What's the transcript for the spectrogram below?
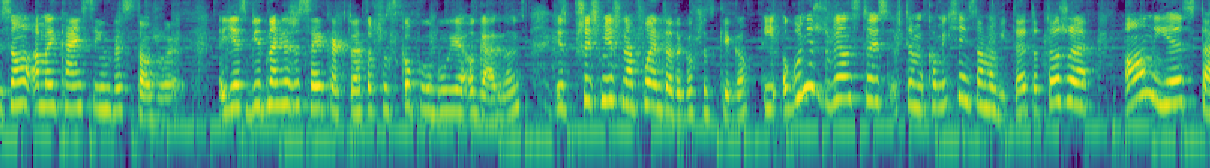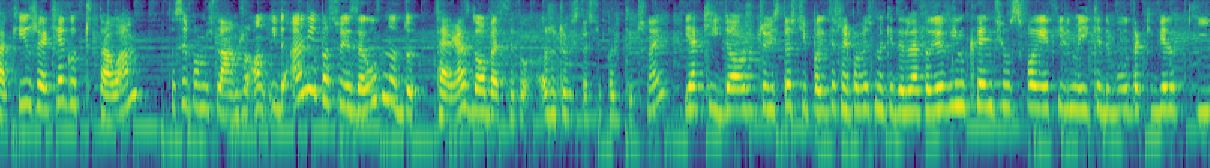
Są amerykańscy inwestorzy. Jest biedna reżyserka, która to wszystko próbuje ogarnąć. Jest prześmieszna puenta tego wszystkiego. I ogólnie rzecz biorąc, co jest w tym komiksie niesamowite, to to, że on jest taki, że jak ja go czytałam, to sobie pomyślałam, że on idealnie pasuje zarówno do teraz, do obecnej rzeczywistości politycznej, jak i do rzeczywistości politycznej, powiedzmy, kiedy Lew Rywin kręcił swoje filmy i kiedy było takie wielki,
